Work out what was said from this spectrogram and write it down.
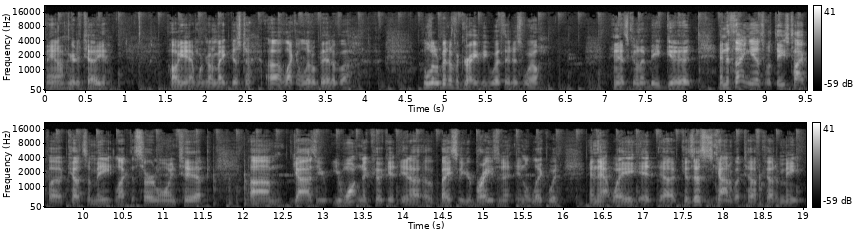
Man, I'm here to tell you. Oh yeah, and we're to make just a uh, like a little bit of a a little bit of a gravy with it as well and it's going to be good. And the thing is, with these type of cuts of meat, like the sirloin tip, um, guys, you, you're wanting to cook it in a, basically you're braising it in a liquid, and that way it, because uh, this is kind of a tough cut of meat.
